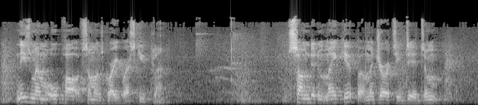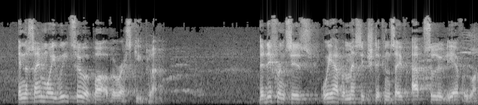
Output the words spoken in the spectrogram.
And these men were all part of someone's great rescue plan. Some didn't make it, but a majority did. And in the same way, we too are part of a rescue plan. The difference is we have a message that can save absolutely everyone.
